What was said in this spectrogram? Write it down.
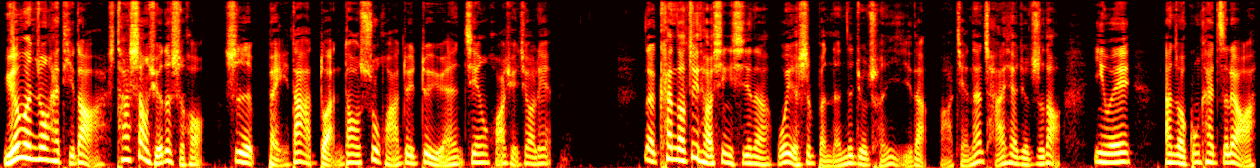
原文中还提到啊，她上学的时候是北大短道速滑队队员兼滑雪教练。那看到这条信息呢，我也是本能的就存疑的啊。简单查一下就知道，因为按照公开资料啊，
